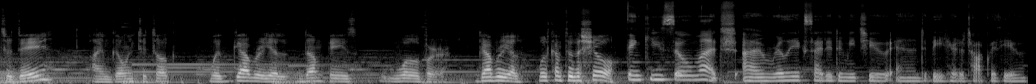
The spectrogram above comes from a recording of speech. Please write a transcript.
Today, I'm going to talk with Gabrielle Dumpies Wolver. Gabrielle, welcome to the show. Thank you so much. I'm really excited to meet you and to be here to talk with you.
